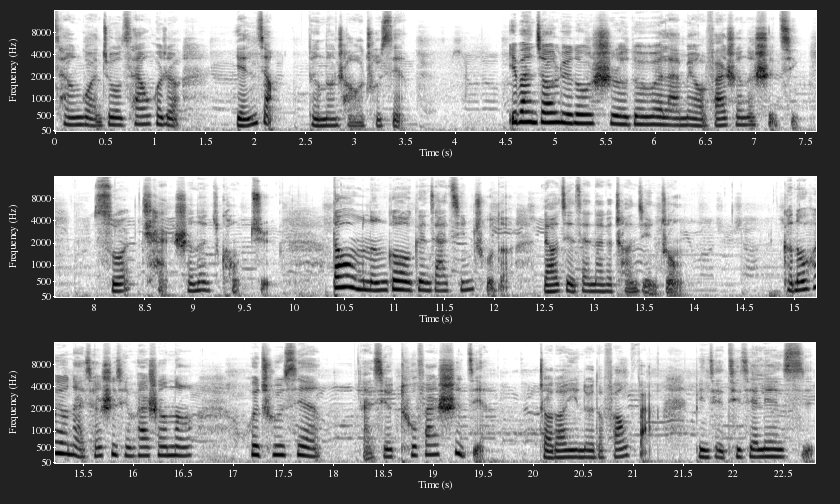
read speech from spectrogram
餐馆就餐或者演讲。等等场合出现，一般焦虑都是对未来没有发生的事情所产生的恐惧。当我们能够更加清楚的了解在那个场景中可能会有哪些事情发生呢？会出现哪些突发事件？找到应对的方法，并且提前练习，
